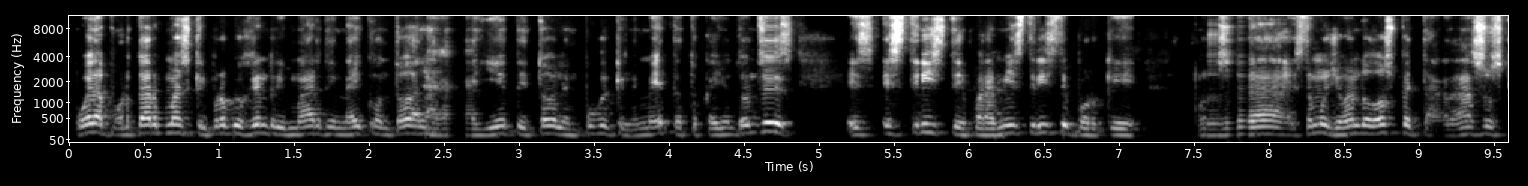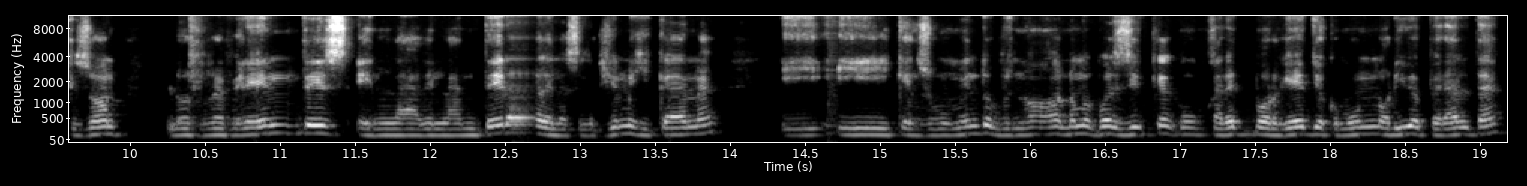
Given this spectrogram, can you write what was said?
puede aportar más que el propio Henry Martin ahí con toda la galleta y todo el empuje que le meta, Tocayo. Entonces, es, es triste, para mí es triste porque, o sea, estamos llevando dos petardazos que son los referentes en la delantera de la selección mexicana y, y que en su momento, pues no, no me puedes decir que con Jared Borghetti o como un Oribe Peralta,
